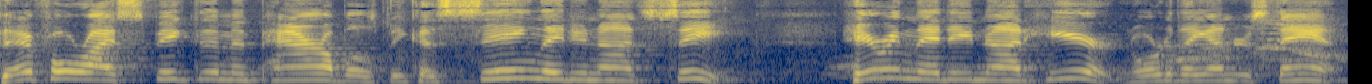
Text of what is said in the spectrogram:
Therefore I speak to them in parables, because seeing they do not see, hearing they do not hear, nor do they understand.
